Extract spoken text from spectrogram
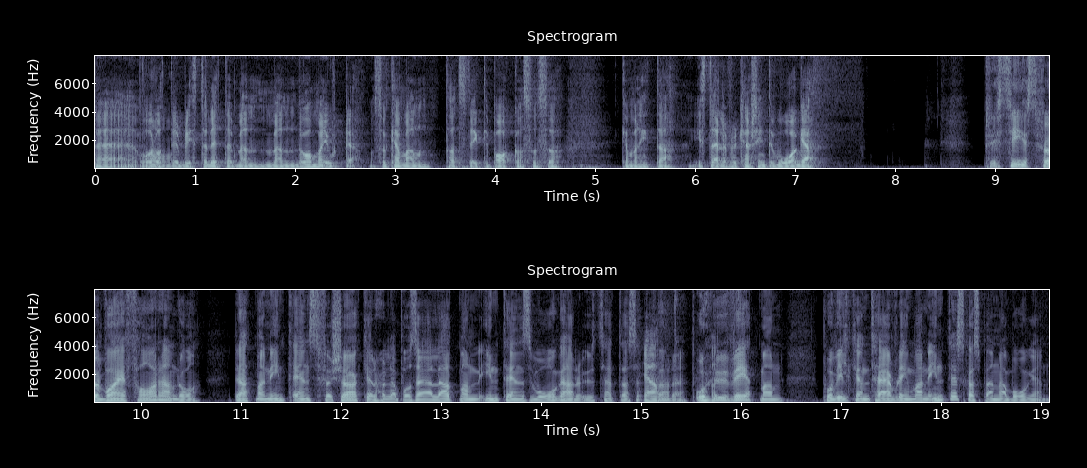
eh, och låter det brista lite, men, men då har man gjort det. Och så kan man ta ett steg tillbaka och så, så kan man hitta, istället för att kanske inte våga. Precis, för vad är faran då? Det är att man inte ens försöker, höll på att säga, eller att man inte ens vågar utsätta sig Ja. för det. Och hur vet man på vilken tävling man inte ska spänna bågen?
